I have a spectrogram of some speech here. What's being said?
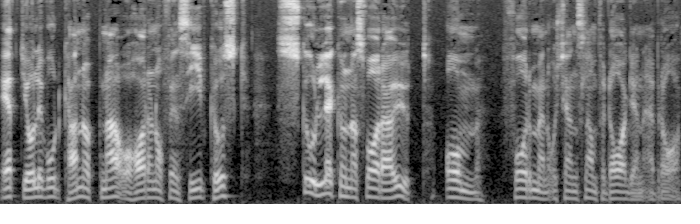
Ett Jollywood kan öppna och har en offensiv kusk. Skulle kunna svara ut om formen och känslan för dagen är bra.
